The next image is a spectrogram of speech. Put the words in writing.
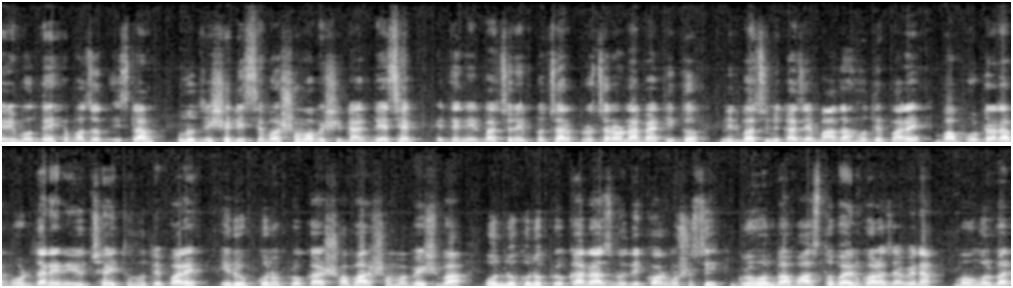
এরই মধ্যে হেফাজত ইসলাম উনত্রিশে ডিসেম্বর সমাবেশে ডাক দিয়েছে। এতে নির্বাচনী প্রচার প্রচারণা ব্যতীত নির্বাচনী কাজে বাধা হতে পারে বা ভোটাররা ভোটদানে নিরুৎসাহিত হতে পারে। এরূপ কোনো প্রকার সভা, সমাবেশ বা অন্য কোনো প্রকার রাজনৈতিক কর্মসূচি গ্রহণ বা বাস্তবায়ন করা যাবে না। মঙ্গলবার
